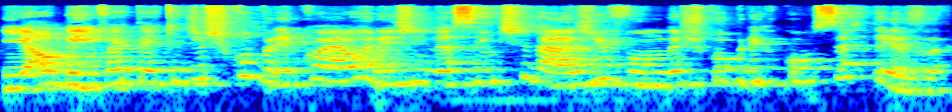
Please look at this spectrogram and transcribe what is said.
E alguém vai ter que descobrir qual é a origem dessa entidade e vão descobrir com certeza.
